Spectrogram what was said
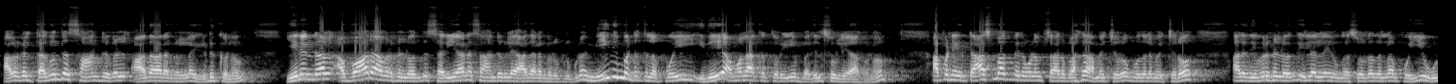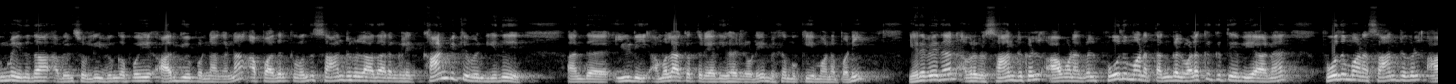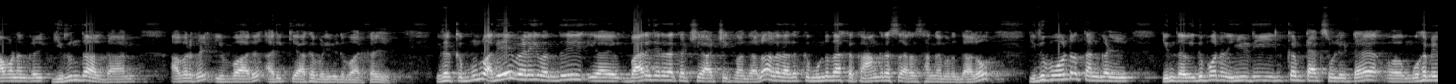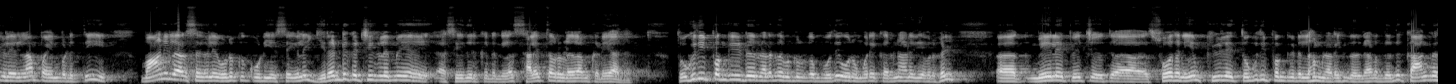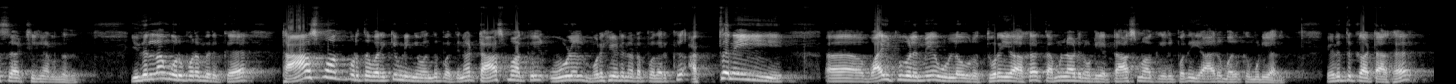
அவர்கள் தகுந்த சான்றுகள் ஆதாரங்கள்லாம் எடுக்கணும். ஏனென்றால் அவ்வாறு அவர்கள் வந்து சரியான சான்றுகளை ஆதாரங்கள் கொடுக்கணும். நீதிமன்றத்தில் போய் இதே அமலாக்கத்துறையை பதில் சொல்லி ஆகணும். அப்போ நீங்கள் டாஸ்மாக் நிறுவனம் சார்பாக அமைச்சரோ முதலமைச்சரோ அல்லது இவர்கள் வந்து இல்லை இல்லை இவங்க சொல்கிறதெல்லாம் போய் உண்மை இதுதான் அப்படின்னு சொல்லி இவங்க போய் ஆர்கியூ பண்ணாங்கன்னா அப்போ அதற்கு வந்து சான்றுகள் ஆதாரங்களை காண்பிக்க வேண்டியது அந்த இடி அமலாக்கத்துறை அதிகாரிகளுடைய மிக முக்கியமான பணி. எனவே தான் அவர்கள் சான்றுகள் ஆவணங்கள் போதுமான தங்கள் வழக்குக்கு தேவையான போதுமான சான்றுகள் ஆவணங்கள் இருந்தால்தான் அவர்கள் இவ்வாறு அறிக்கையாக வெளியிடுவார்கள். இதற்கு முன் அதே வேளை வந்து பாரதிய ஜனதா கட்சி ஆட்சிக்கு வந்தாலோ அல்லது அதற்கு முன்னதாக காங்கிரஸ் அரசாங்கம் இருந்தாலோ இதுபோன்ற தங்கள் இந்த இதுபோன்ற இடி இன்கம் டேக்ஸ் உள்ளிட்ட அஹ், முகமைகளை எல்லாம் பயன்படுத்தி மாநில அரசுகளை ஒடுக்கக்கூடிய செயலை இரண்டு கட்சிகளுமே அஹ், செய்திருக்கின்றன சலைத்தவர்கள் எல்லாம் கிடையாது. தொகுதி பங்கீடு நடந்து கொண்டிருக்கும் போதே ஒரு முறை கருணாநிதி அவர்கள் மேலே பேச்சு சோதனையும் கீழே தொகுதி பங்கீடெல்லாம் நடந்தது நடந்தது காங்கிரஸ் ஆட்சியில் நடந்தது. இதெல்லாம் ஒரு புறம் இருக்க. டாஸ்மாக் பொறுத்த வரைக்கும் நீங்கள் வந்து பார்த்தீங்கன்னா டாஸ்மாகில் ஊழல் முறைகேடு நடப்பதற்கு அத்தனை வாய்ப்புகளுமே உள்ள ஒரு துறையாக தமிழ்நாட்டினுடைய டாஸ்மாக் இருப்பதை யாரும் மறுக்க முடியாது. எடுத்துக்காட்டாக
